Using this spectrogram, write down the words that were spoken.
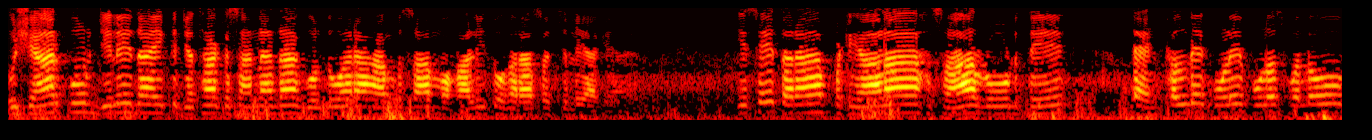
ਹੁਸ਼ਿਆਰਪੁਰ ਜ਼ਿਲ੍ਹੇ ਦਾ ਇੱਕ ਜਥਾ ਕਿਸਾਨਾਂ ਦਾ ਗੁਰਦੁਆਰਾ ਅੰਬ ਸਾਹਿਬ ਮੋਹਾਲੀ ਤੋਂ ਹਿਰਾਸਤ 'ਚ ਲਿਆ ਗਿਆ ਹੈ। ਇਸੇ ਤਰ੍ਹਾਂ ਪਟਿਆਲਾ ਹਸਾਰ ਰੋਡ ਤੇ ਢੈਂਠਲ ਦੇ ਕੋਲੇ ਪੁਲਿਸ ਵੱਲੋਂ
